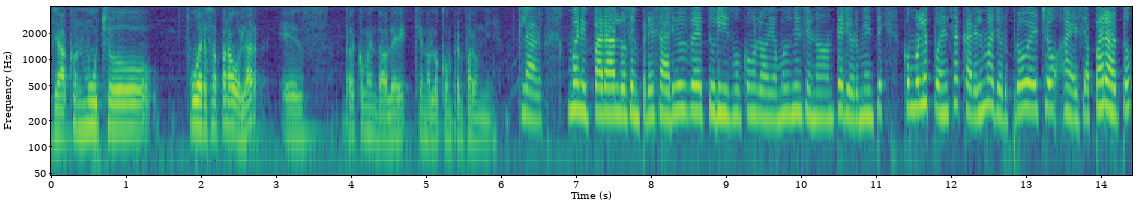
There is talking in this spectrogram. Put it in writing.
ya con mucho fuerza para volar, es recomendable que no lo compren para un niño. Claro. Bueno, y para los empresarios de turismo, como lo habíamos mencionado anteriormente, ¿cómo le pueden sacar el mayor provecho a ese aparato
